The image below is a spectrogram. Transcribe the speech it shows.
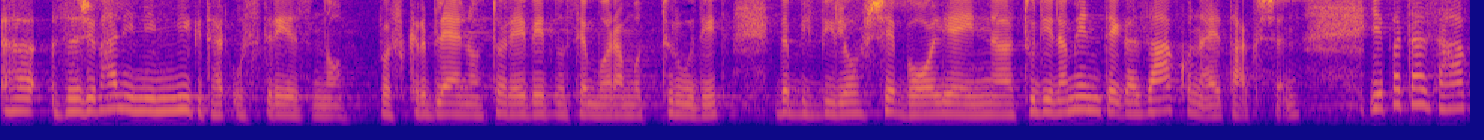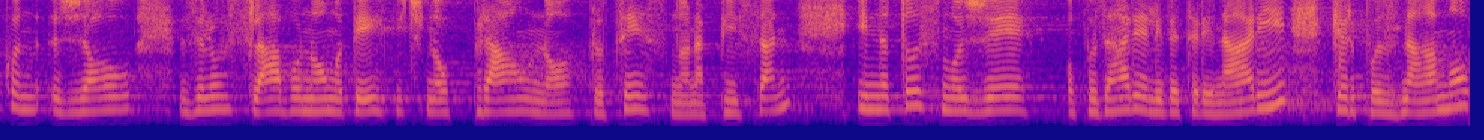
Eh, za živali ni nikdar ustrezno poskrbljeno, torej vedno se moramo truditi, da bi bilo še bolje in eh, tudi namen tega zakona je takšen. Je pa ta zakon žal zelo slabo nomotehnično, pravno, procesno napisan in na to smo že opozarjali veterinarji, ker poznamo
